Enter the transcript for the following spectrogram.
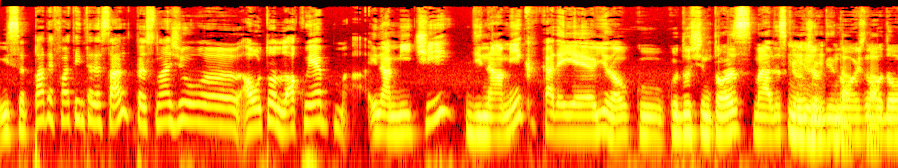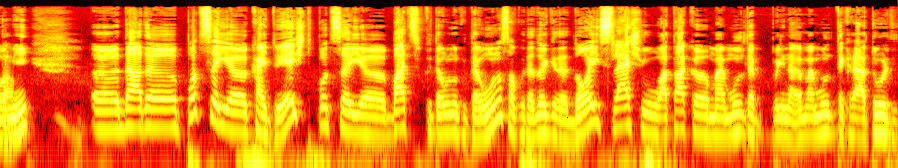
mi se pare foarte interesant, personajul uh, autolocuie inamicii, dinamic, care e, you know, cu, cu duș întors, mai ales că e un Mhm, joc din da, 99-2000. Uh, dar uh, poți să-i uh, caituiești, poți să-i uh, bați câte unul câte unul sau câte doi câte doi, Slash-ul atacă mai multe, prin- mai multe creaturi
